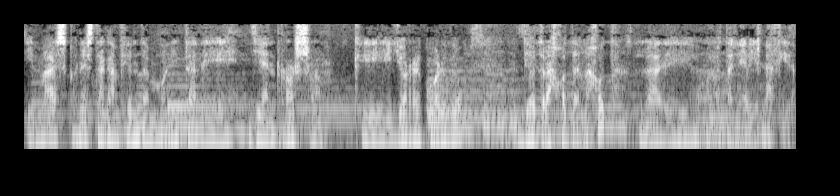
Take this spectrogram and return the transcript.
Y más con esta canción tan bonita de Jen Rosa, que yo recuerdo de otra JMJ, la de, bueno, habéis nacido,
